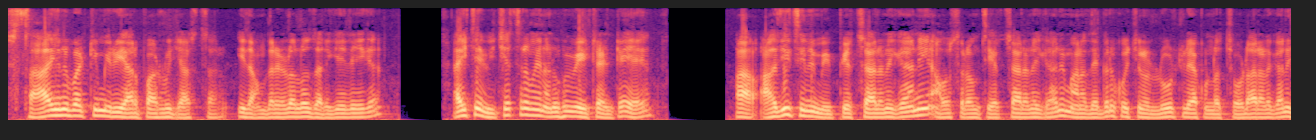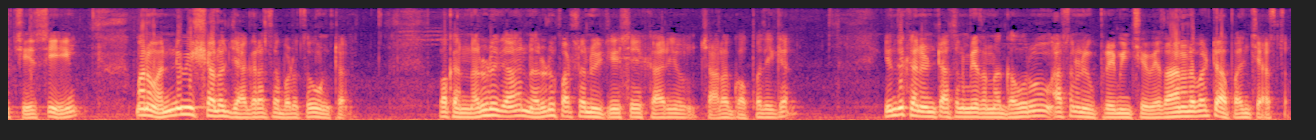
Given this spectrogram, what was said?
స్థాయిని బట్టి మీరు ఏర్పాట్లు చేస్తారు. ఇది అందరిలో జరిగేదేగా. అయితే విచిత్రమైన అనుభవం ఏంటంటే ఆ అతిథిని మెప్పించాలని కానీ అవసరం తీర్చాలని కానీ మన దగ్గరకు వచ్చిన లోటు లేకుండా చూడాలని కానీ చేసి మనం అన్ని విషయాల్లో జాగ్రత్త పడుతూ ఉంటాం. ఒక నరుడుగా నరుడు పట్ల నువ్వు చేసే కార్యం చాలా గొప్పదిగా. ఎందుకనంటే అతని మీద ఉన్న గౌరవం అతను నువ్వు ప్రేమించే విధానాన్ని బట్టి ఆ పని చేస్తాం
